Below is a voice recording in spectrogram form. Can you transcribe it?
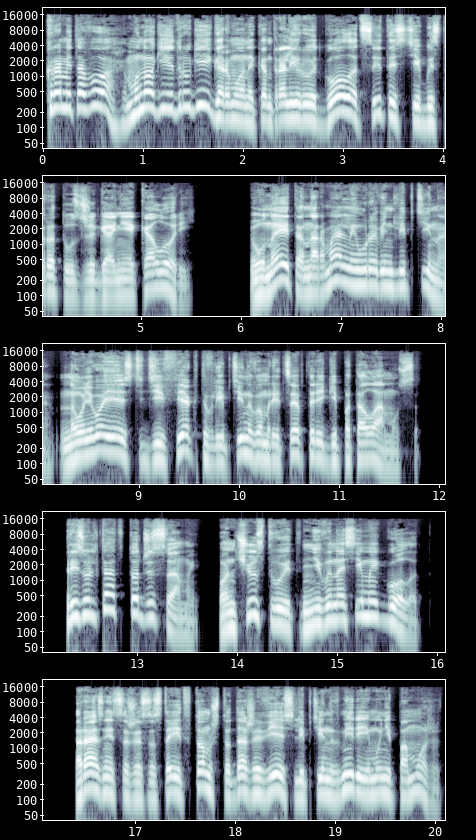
Кроме того, многие другие гормоны контролируют голод, сытость и быстроту сжигания калорий. У Нейта нормальный уровень лептина, но у него есть дефект в лептиновом рецепторе гипоталамуса. Результат тот же самый. Он чувствует невыносимый голод. Разница же состоит в том, что даже весь лептин в мире ему не поможет.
